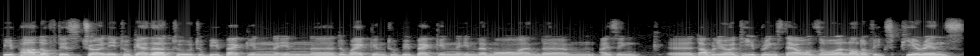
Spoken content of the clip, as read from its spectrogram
be part of this journey together to to be back in in uh, the WEC and to be back in in Le Mans. And um, I think uh, WRT brings there also a lot of experience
